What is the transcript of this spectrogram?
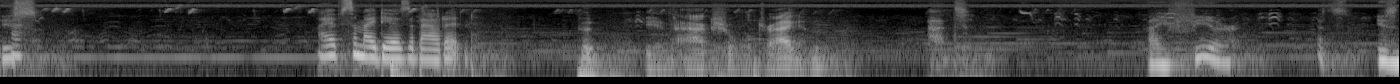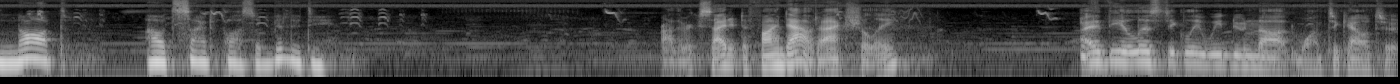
This I have some ideas about it. Could be an actual dragon. that I fear is not outside possibility. Rather excited to find out, actually. Idealistically, we do not want to counter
